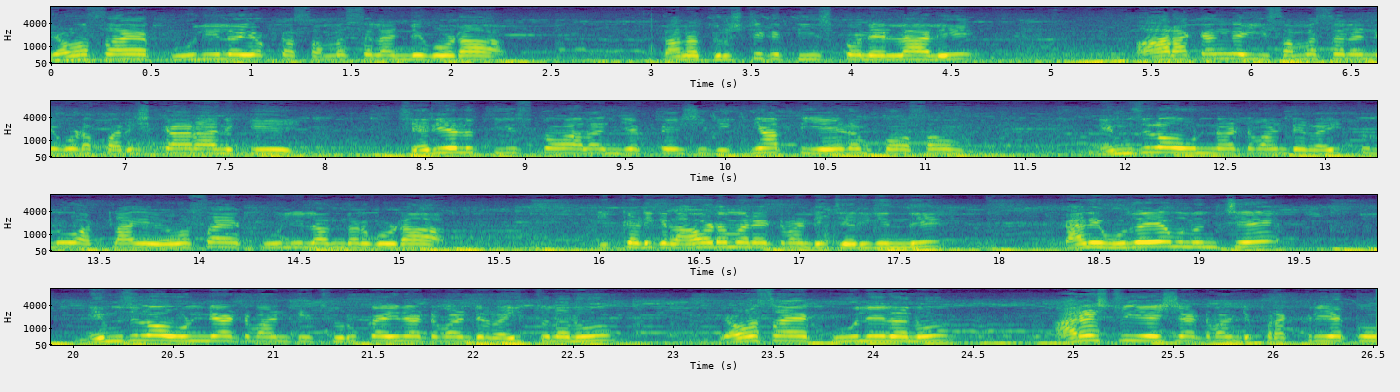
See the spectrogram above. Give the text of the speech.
వ్యవసాయ కూలీల యొక్క సమస్యలన్నీ కూడా తన దృష్టికి తీసుకొని వెళ్ళాలి. ఆ రకంగా ఈ సమస్యలన్నీ కూడా పరిష్కారానికి చర్యలు తీసుకోవాలని చెప్పేసి విజ్ఞప్తి చేయడం కోసం నిమ్స్లో ఉన్నటువంటి రైతులు అట్లాగే వ్యవసాయ కూలీలందరూ కూడా ఇక్కడికి రావడం అనేటువంటి జరిగింది. కానీ ఉదయం నుంచే నిమ్స్లో ఉండేటువంటి చురుకైనటువంటి రైతులను వ్యవసాయ కూలీలను అరెస్టు చేసేటువంటి ప్రక్రియకు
